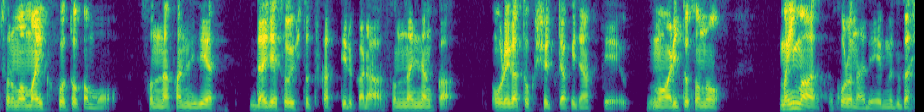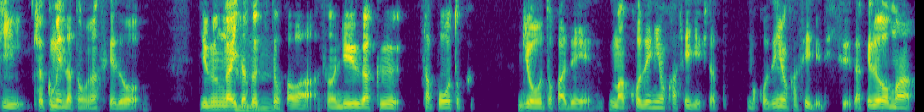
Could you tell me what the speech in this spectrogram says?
そのまま行く子とかも、そんな感じでや、大体そういう人使ってるから、そんなになんか、俺が特殊ってわけじゃなくて、もう割とその、まあ今はコロナで難しい局面だと思いますけど、自分がいた時とかは、その留学サポート業とかで、まあ小銭を稼いでる人まあ小銭を稼いでる人だけど、まあ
